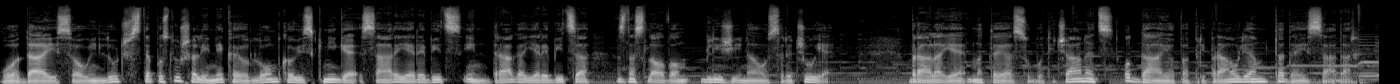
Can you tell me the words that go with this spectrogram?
V oddaji Sov in Luč ste poslušali nekaj odlomkov iz knjige Sare Jerebic in Draga Jerebica z naslovom Bližina osrečuje. Brala je Mateja Subotičanec, oddajo pa pripravljam Tadej Sadar.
